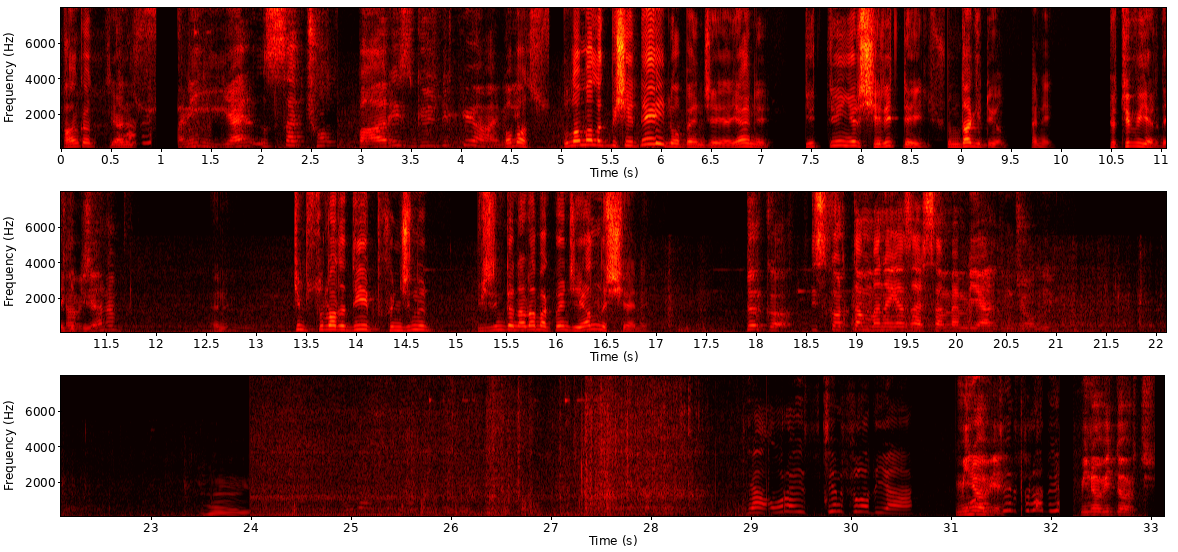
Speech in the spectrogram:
Kanka yani Hani yer ıslak çok bariz gözüküyor hani. Baba sulamalık bir şey değil o bence ya. Yani gittiğin yer şerit değil. Şunda gidiyorsun. Hani kötü bir yerde Tabii gidiyor. canım. Yani kim suladı deyip hıncını birinden aramak bence yanlış yani. Turko Discord'dan bana yazarsan ben bir yardımcı olayım. Ya orayı kim suladı ya? Minovi. Kim suladı ya? Minovi 4.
